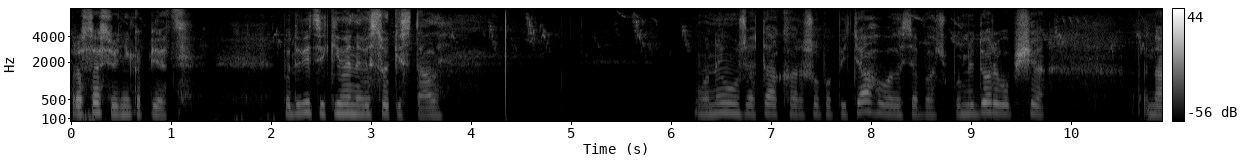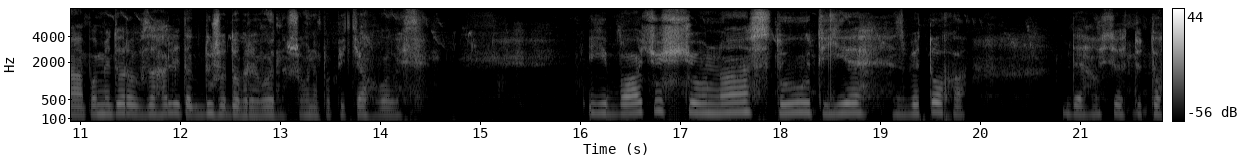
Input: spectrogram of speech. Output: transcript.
Роса сьогодні капець. Подивіться, які вони високі стали. Вони вже так хорошо попідтягувалися, бачу. Помідори взагалі. На помідорах взагалі так дуже добре видно, що вони попідтягувалися. І бачу, що у нас тут є збитоха. Де? Ось тут.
